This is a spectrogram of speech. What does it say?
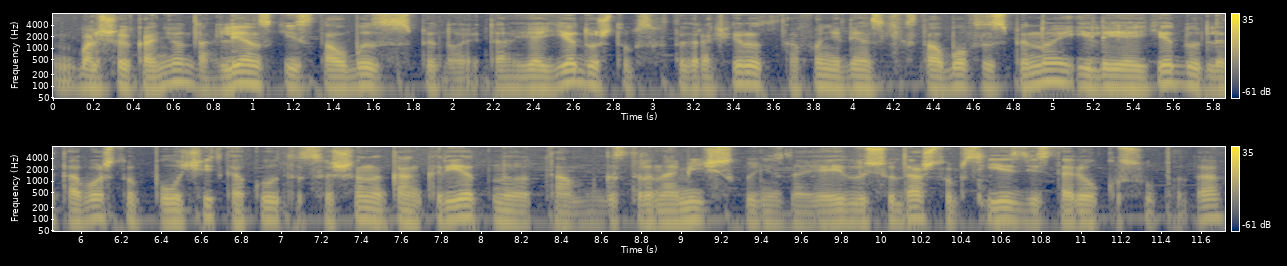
Большой каньон, да, ленские столбы за спиной. Да. Я еду, чтобы сфотографироваться на фоне ленских столбов за спиной, или я еду для того, чтобы получить какую-то совершенно конкретную, там, гастрономическую, не знаю, я иду сюда, чтобы съездить тарелку супа. Да.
